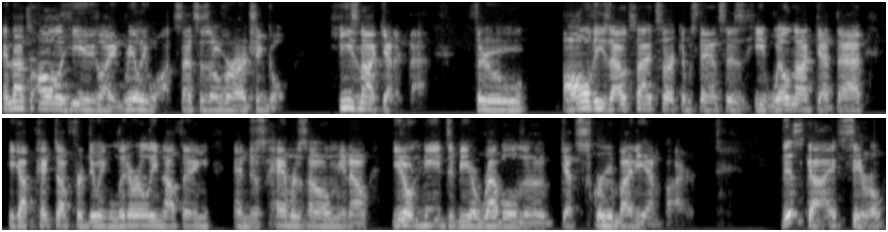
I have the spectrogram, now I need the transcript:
And that's all he like really wants. That's his overarching goal. He's not getting that through all these outside circumstances, he will not get that. He got picked up for doing literally nothing and just hammers home, you know, you don't need to be a rebel to get screwed by the Empire. This guy, Syril,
